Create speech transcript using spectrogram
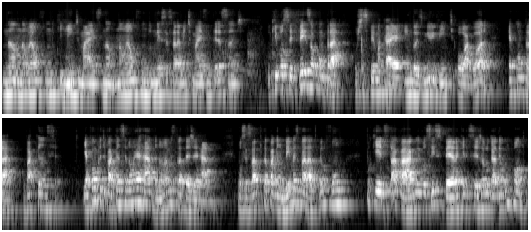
Não, não é um fundo que rende mais, não, não é um fundo necessariamente mais interessante. O que você fez ao comprar o XP Macaé em 2020 ou agora é comprar vacância. E a compra de vacância não é errada, não é uma estratégia errada. Você sabe que está pagando bem mais barato pelo fundo porque ele está vago e você espera que ele seja alugado em algum ponto.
